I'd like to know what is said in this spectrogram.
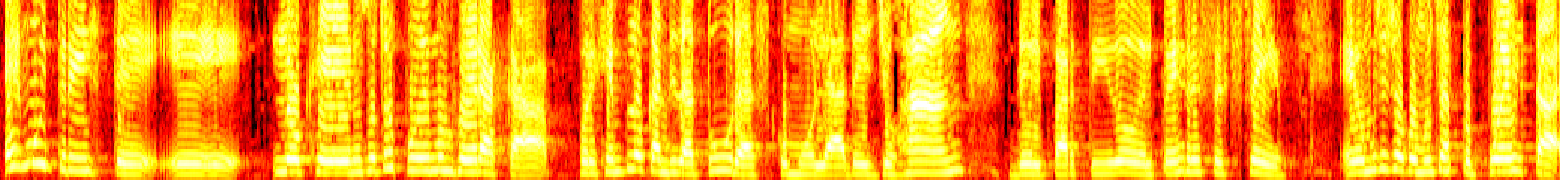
Es muy triste eh, lo que nosotros pudimos ver acá. Por ejemplo, candidaturas como la de Johan del partido del PRCC. Es un muchacho con muchas propuestas,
